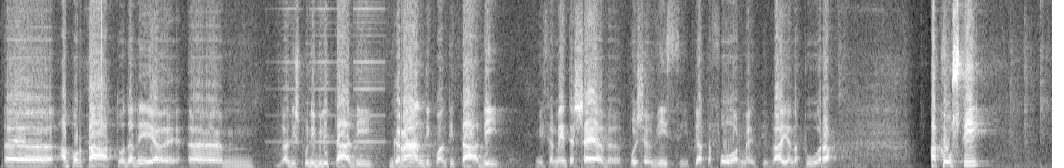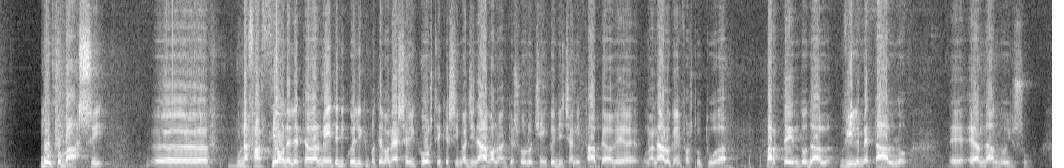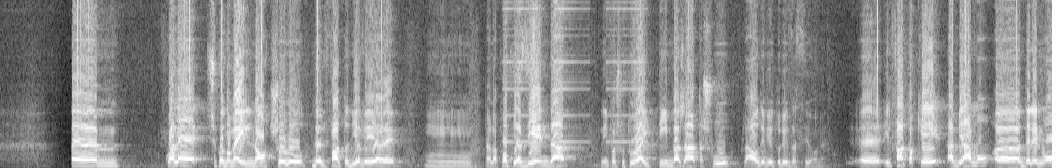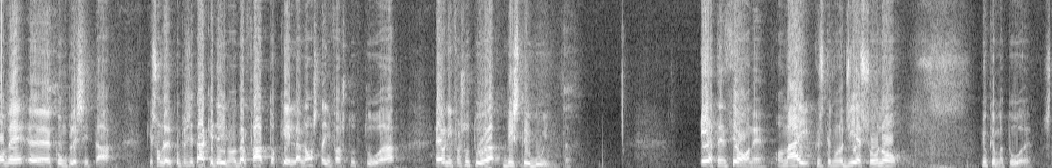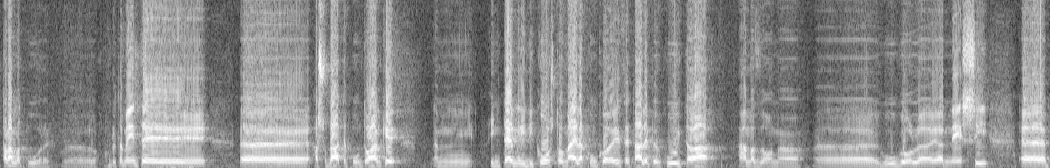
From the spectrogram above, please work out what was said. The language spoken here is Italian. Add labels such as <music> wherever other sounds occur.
eh, ha portato ad avere ehm, la disponibilità di grandi quantità di inizialmente server, poi servizi, piattaforme di varia natura a costi molto bassi, eh, una frazione letteralmente di quelli che potevano essere i costi che si immaginavano anche solo 5-10 anni fa per avere un'analoga infrastruttura partendo dal vil metallo eh, e andando in su. Ehm, qual è secondo me il nocciolo del fatto di avere mh, mm, per la propria azienda l'infrastruttura IT basata su cloud e virtualizzazione? Eh, il fatto che abbiamo eh, delle nuove eh, complessità che sono delle complessità che derivano dal fatto che la nostra infrastruttura è un'infrastruttura distribuita. E attenzione, ormai queste tecnologie sono più che mature, stramature, eh, completamente eh, assodate appunto, anche ehm, in termini di costo ormai la concorrenza è tale per cui tra Amazon, eh, Google e annessi eh,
